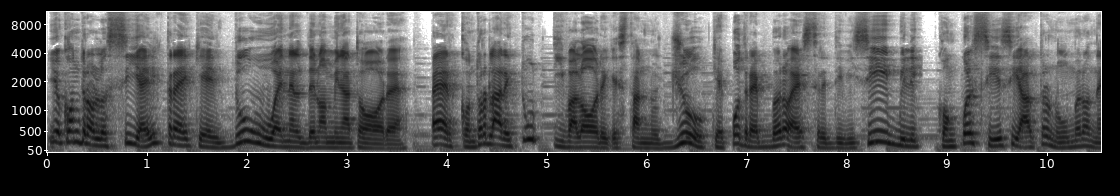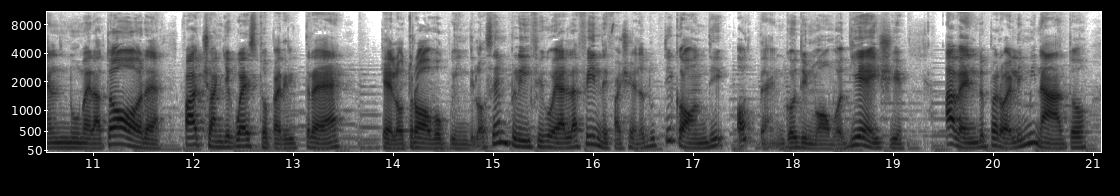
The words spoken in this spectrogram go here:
io controllo sia il 3 che il 2 nel denominatore per controllare tutti i valori che stanno giù, che potrebbero essere divisibili con qualsiasi altro numero nel numeratore. Faccio anche questo per il 3, che lo trovo quindi lo semplifico e alla fine facendo tutti i conti ottengo di nuovo 10, avendo però eliminato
